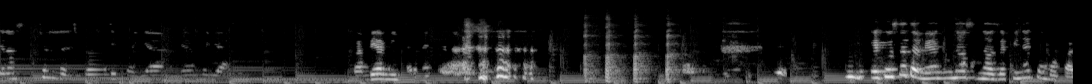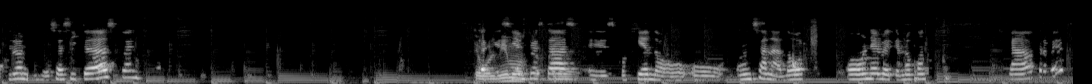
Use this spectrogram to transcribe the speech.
que nos escuchan en Spotify, ya, ya cambiar mi internet. que justo también nos, nos define como patrones, o sea, si te das cuenta te que siempre estás eh, escogiendo o, un sanador o un héroe que no ¿La otra vez?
